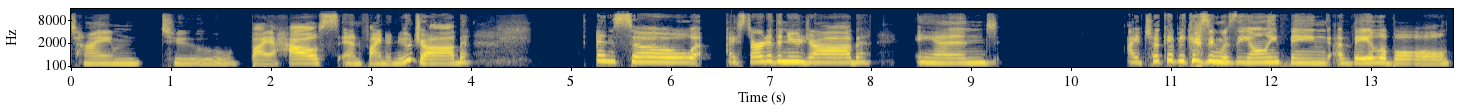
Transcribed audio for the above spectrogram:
time to buy a house and find a new job. And so I started the new job and I took it because it was the only thing available,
